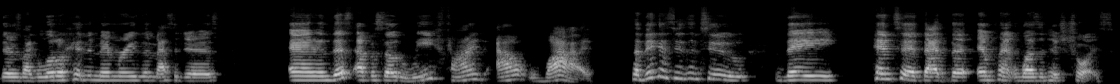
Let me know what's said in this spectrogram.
there's like little hidden memories and messages and in this episode we find out why i think in season two they hinted that the implant wasn't his choice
